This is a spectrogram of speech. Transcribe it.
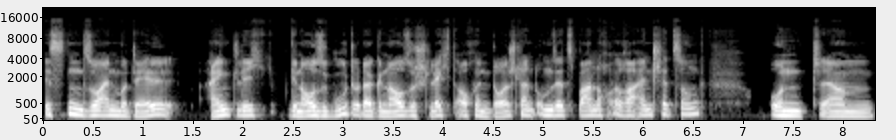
Ist denn so ein Modell eigentlich genauso gut oder genauso schlecht auch in Deutschland umsetzbar nach eurer Einschätzung? Und ähm,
